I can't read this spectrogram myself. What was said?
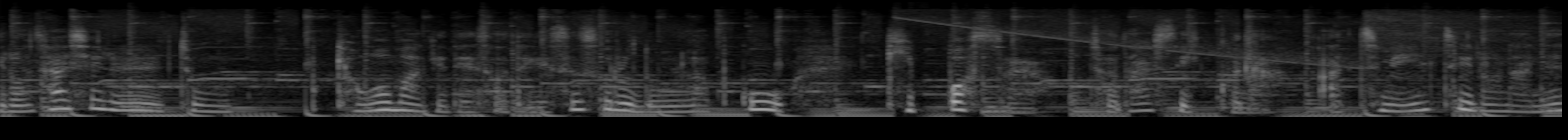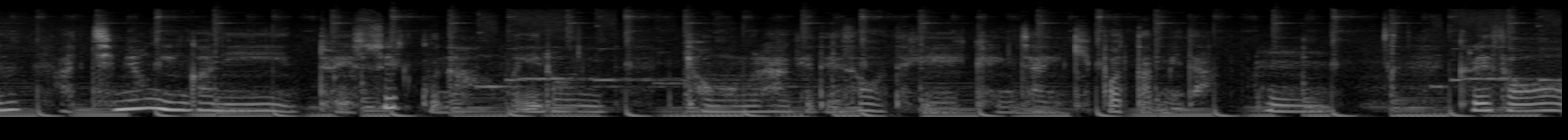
이런 사실을 좀 경험하게 돼서 되게 스스로 놀랍고 기뻤어요. 저도 할 수 있구나. 아침에 일찍 일어나는 아침형 인간이 될 수 있구나. 막 이런 경험을 하게 돼서 되게 굉장히 기뻤답니다. 음, 그래서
